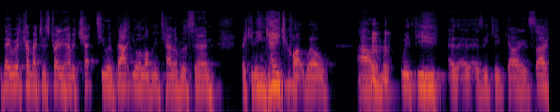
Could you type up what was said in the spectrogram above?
if they were to come back to Australia and have a chat to you about your lovely town of Lucerne, they can engage quite well um, with you as, as, we keep going. So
